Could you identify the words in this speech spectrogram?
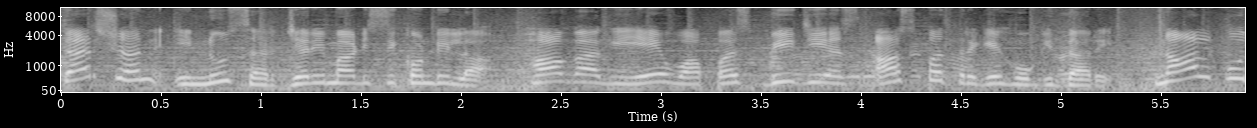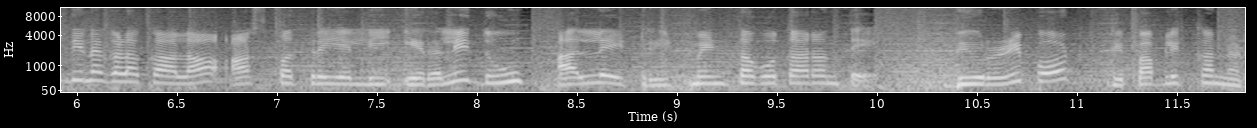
ದರ್ಶನ್ ಇನ್ನೂ ಸರ್ಜರಿ ಮಾಡಿಸಿಕೊಂಡಿಲ್ಲ. ಹಾಗಾಗಿಯೇ ವಾಪಸ್ ಬಿಜಿಎಸ್ ಆಸ್ಪತ್ರೆಗೆ ಹೋಗಿದ್ದಾರೆ. ನಾಲ್ಕು ದಿನಗಳ ಕಾಲ ಆಸ್ಪತ್ರೆಯಲ್ಲಿ ಇರಲಿದ್ದು ಅಲ್ಲೇ ಟ್ರೀಟ್ಮೆಂಟ್ ತಗೋತಾರಂತೆ. Bureau report, Republic Kannada.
